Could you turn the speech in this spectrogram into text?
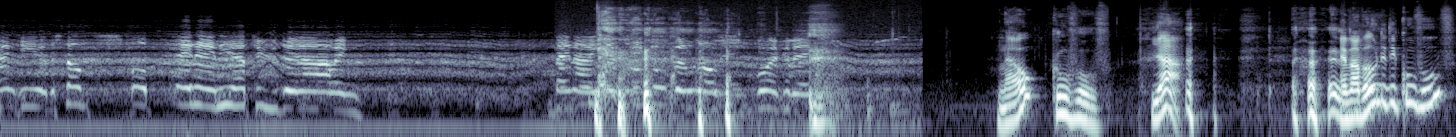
brengt hier de stand op 1-1. Hier hebt u de herhaling. Bijna een doelpunt als vorige week. Nou, Koen Verhoef, ja. en waar woonde die Koen Verhoef?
